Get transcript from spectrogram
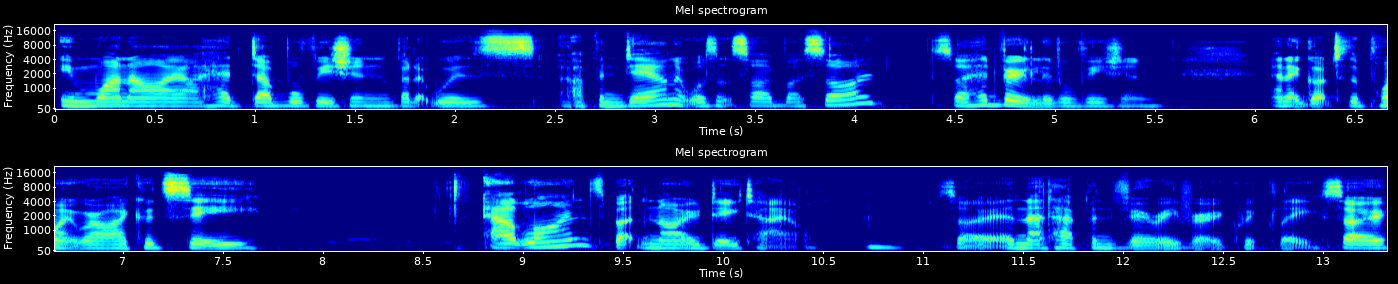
in one eye I had double vision, but it was up and down, it wasn't side by side. So I had very little vision. And it got to the point where I could see outlines but no detail. Mm. So, and that happened very, very quickly. So,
